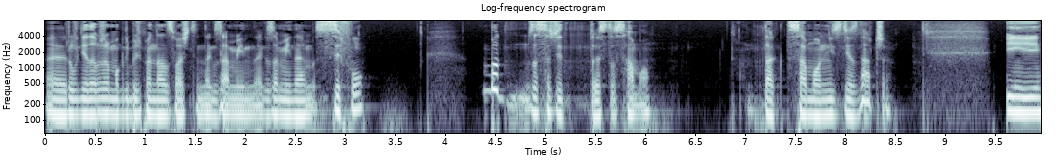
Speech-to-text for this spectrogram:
Równie dobrze moglibyśmy nazwać ten egzamin egzaminem syfu, bo w zasadzie to jest to samo tak samo nic nie znaczy. I,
